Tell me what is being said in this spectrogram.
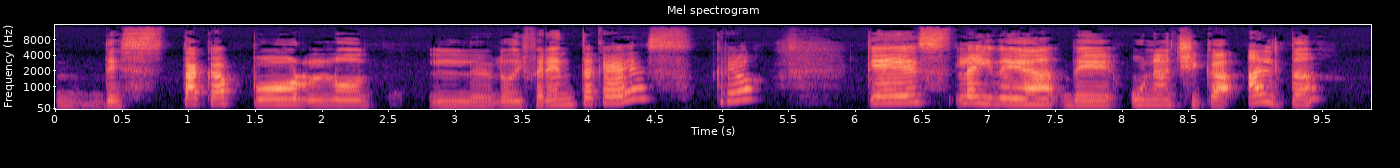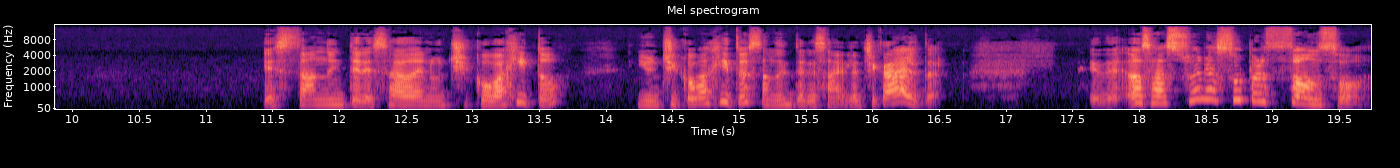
destaca por lo lo diferente que es, creo, que es la idea de una chica alta estando interesada en un chico bajito y un chico bajito estando interesado en la chica alta. Eh, o sea, suena súper sonso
